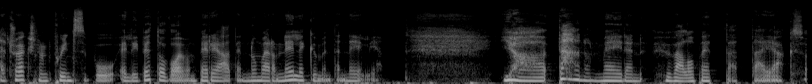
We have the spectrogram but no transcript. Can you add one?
Attraction Principle, eli vetovoiman periaate numero 44. Ja tähän on meidän hyvä lopettaa tämä jakso.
